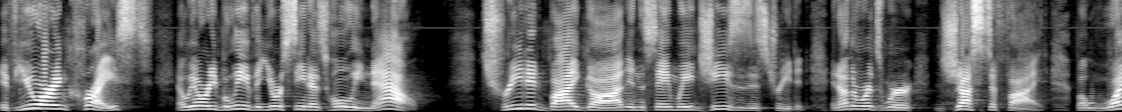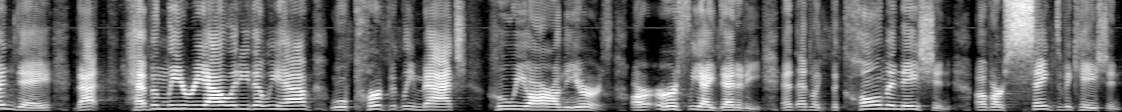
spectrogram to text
If you are in Christ, and we already believe that you're seen as holy now, treated by God in the same way Jesus is treated. In other words, we're justified. But one day, that heavenly reality that we have will perfectly match who we are on the earth, our earthly identity, and, and like the culmination of our sanctification,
